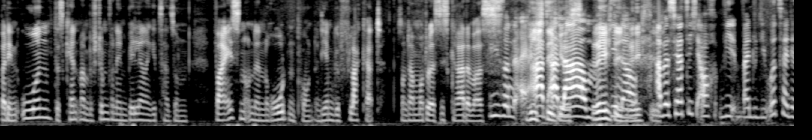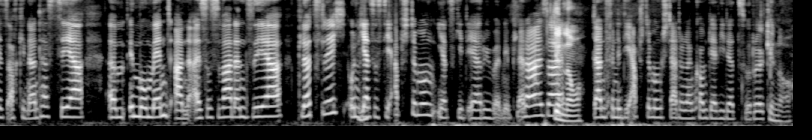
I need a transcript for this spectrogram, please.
bei den Uhren, das kennt man bestimmt von den Bildern, da gibt es halt so einen weißen und einen roten Punkt. Und die haben geflackert. So unter dem Motto, es ist gerade was Wie so eine Art Wichtiges. Alarm. Richtig, genau. richtig. Aber es hört sich auch, wie, weil du die Uhrzeit jetzt auch genannt hast, sehr ähm, im Moment an. Also es war dann sehr plötzlich und jetzt ist die Abstimmung, jetzt geht er rüber in den Plenarsaal. Mhm. Genau, Dann findet die Abstimmung statt und dann kommt er wieder zurück. genau,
